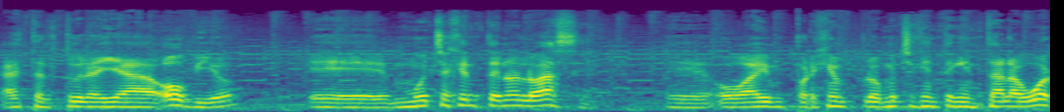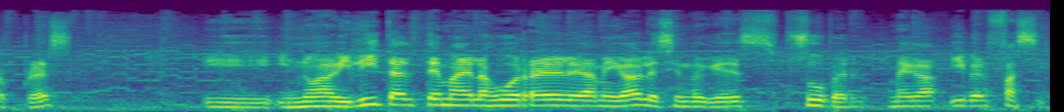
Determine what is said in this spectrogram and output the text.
a esta altura ya obvio, eh, mucha gente no lo hace. Eh, o hay, por ejemplo, mucha gente que instala WordPress y, no habilita el tema de las URLs amigables, siendo que es súper, mega, hiper fácil.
